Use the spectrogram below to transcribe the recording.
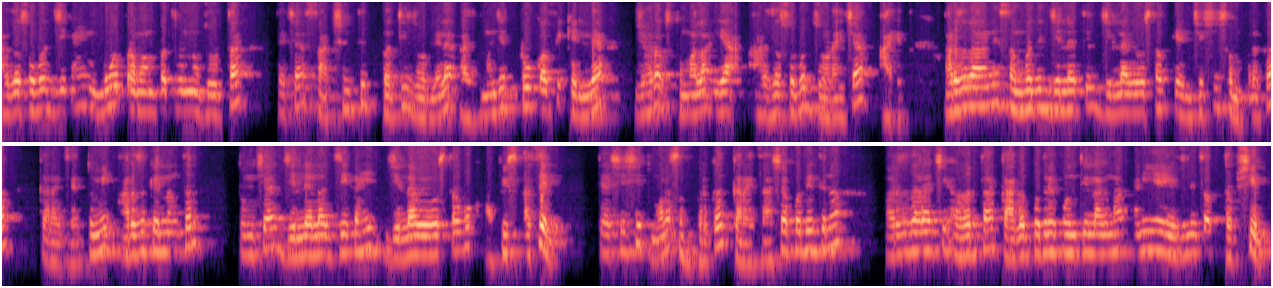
अर्जासोबत जी काही मूळ प्रमाणपत्र न जोडता त्याच्या साक्षरतीत प्रती जोडलेल्या आहेत. म्हणजे ट्रू कॉपी केलेल्या झेरॉक्स तुम्हाला या अर्जासोबत जोडायच्या आहेत. अर्जदाराने संबंधित जिल्ह्यातील जिल्हा व्यवस्थापक यांच्याशी संपर्क करायचं आहे तुम्ही अर्ज केल्यानंतर तुमच्या जिल्ह्याला जे काही जिल्हा व्यवस्थापक ऑफिस असेल त्याच्याशी तुम्हाला संपर्क करायचा. अशा पद्धतीनं अर्जदाराची अर्हता कागदपत्रे कोणती लागणार आणि या योजनेचा तपशील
